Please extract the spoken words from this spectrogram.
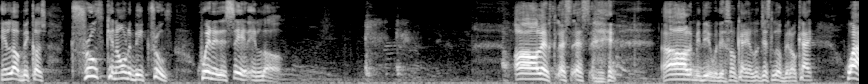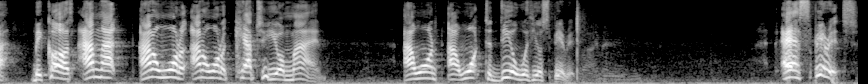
in love because truth can only be truth when it is said in love. Oh, let's let's, let's oh, let me deal with this, okay? Just a little bit, okay? Why? Because I'm not. I don't want to. I don't want to capture your mind. I want. I want to deal with your spirit. As spirits,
